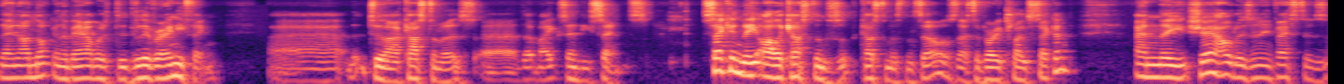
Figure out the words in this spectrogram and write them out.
then I'm not going to be able to deliver anything uh, to our customers uh, that makes any sense. Secondly, are the customers customers themselves? That's a very close second, and the shareholders and investors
